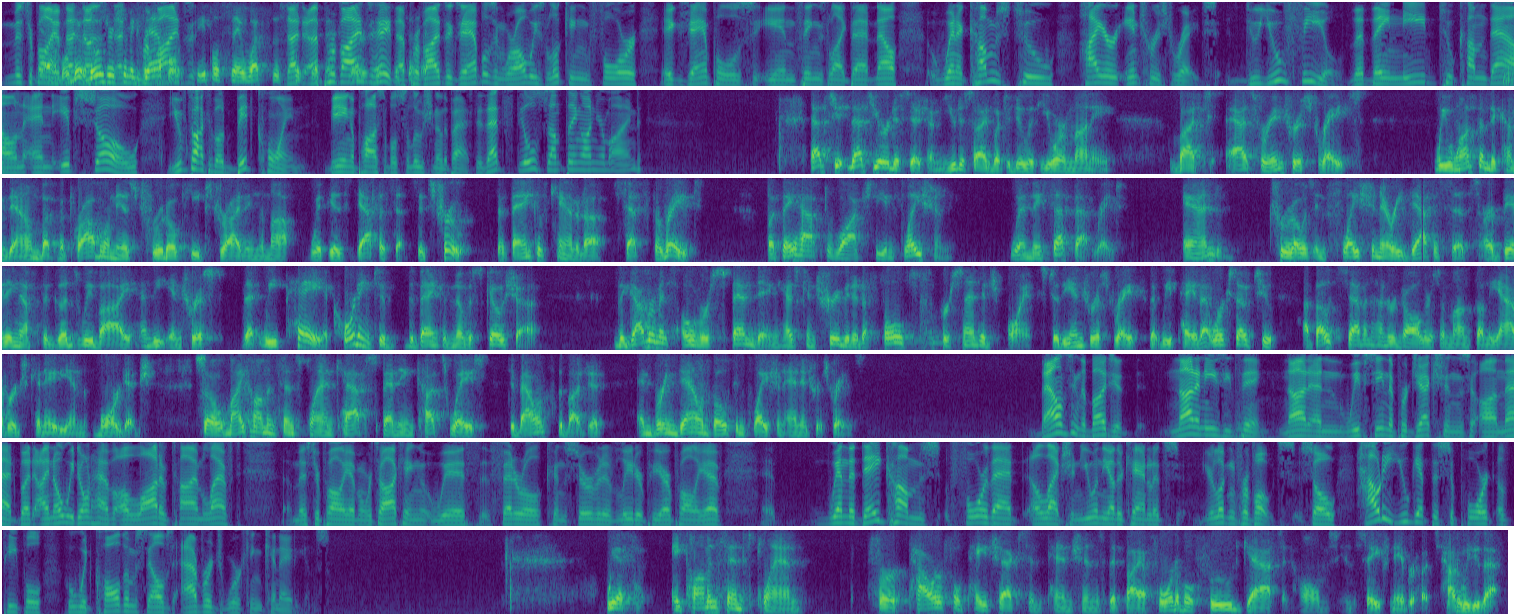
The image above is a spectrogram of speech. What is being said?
Mr. Yeah, well, that does those are that some examples. provides People say, "What's the that, uh, that provides There's the hey that provides examples and we're always looking for examples in things like that now when it comes to higher interest rates do you feel that they need to come down and if so you've talked about bitcoin being a possible solution in the past is that still something on your mind That's that's your decision. You decide what to do with your money. But as for interest rates, we want them to come down. But the problem is Trudeau keeps driving them up with his deficits. It's true. The Bank of Canada sets the rate, but they have to watch the inflation when they set that rate. And Trudeau's inflationary deficits are bidding up the goods we buy and the interest that we pay. According to the Bank of Nova Scotia, the government's overspending has contributed a full two percentage points to the interest rates that we pay. That works out to about $700 a month on the average Canadian mortgage. So my common sense plan caps spending, cuts waste to balance the budget and bring down both inflation and interest rates. balancing the budget not an easy thing not and we've seen the projections on that but i know we don't have a lot of time left uh, mr Poilievre, and we're talking with federal conservative leader pierre Poilievre. Uh, when the day comes for that election you and the other candidates you're looking for votes so how do you get the support of people who would call themselves average working canadians With a common sense plan for powerful paychecks and pensions that buy affordable food, gas, and homes in safe neighborhoods. How do we do that?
